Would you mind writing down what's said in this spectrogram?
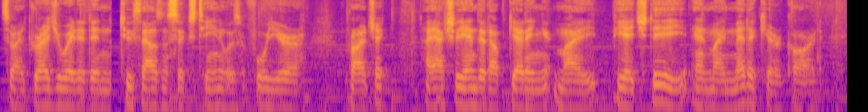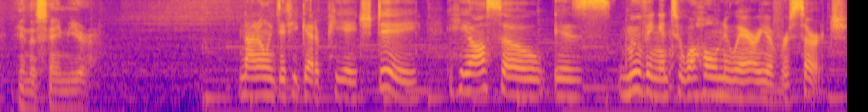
So I graduated in 2016. It was a four-year project. I actually ended up getting my PhD and my Medicare card in the same year. Not only did he get a PhD, he also is moving into a whole new area of research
